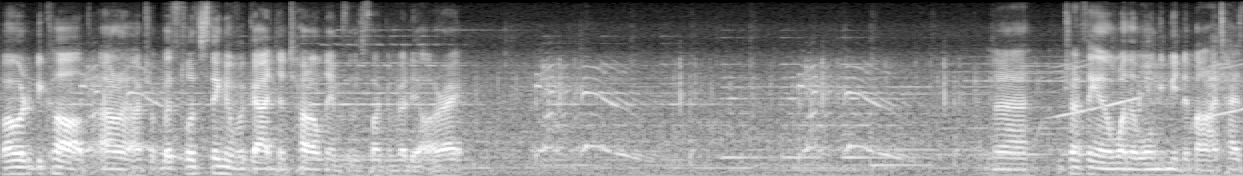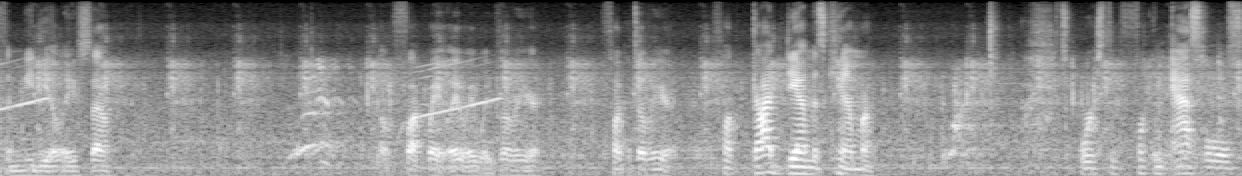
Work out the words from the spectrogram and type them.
What would it be called? I don't know. Let's let's think of a goddamn title name for this fucking video. All right. Nah, I'm trying to think of one that won't get me demonetized immediately. So. Oh fuck! Wait, wait, wait, wait! It's over here. Fuck! It's over here. Fuck! God damn this camera worse than fucking assholes.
